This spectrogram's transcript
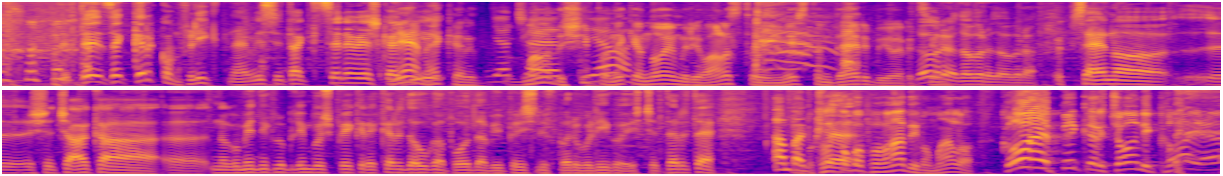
To je zdaj kar konflikt, ne, Mislim, tak, se ne veš, kaj Je, bi- ne, ker Ja, če- malo diši po ja. nekem novem rivalstvu in mestnem derbiju. recimo. Dobro, dobro, dobro. Vseeno eh, še čaka uh, nogometni klub Limbuš Pekre, ker dolga pot, da bi prišli v prvo ligo iz četrte. Ampak, Ampak lahko eh, pa povadimo malo. Kaj je pekarčoni, kaj je?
